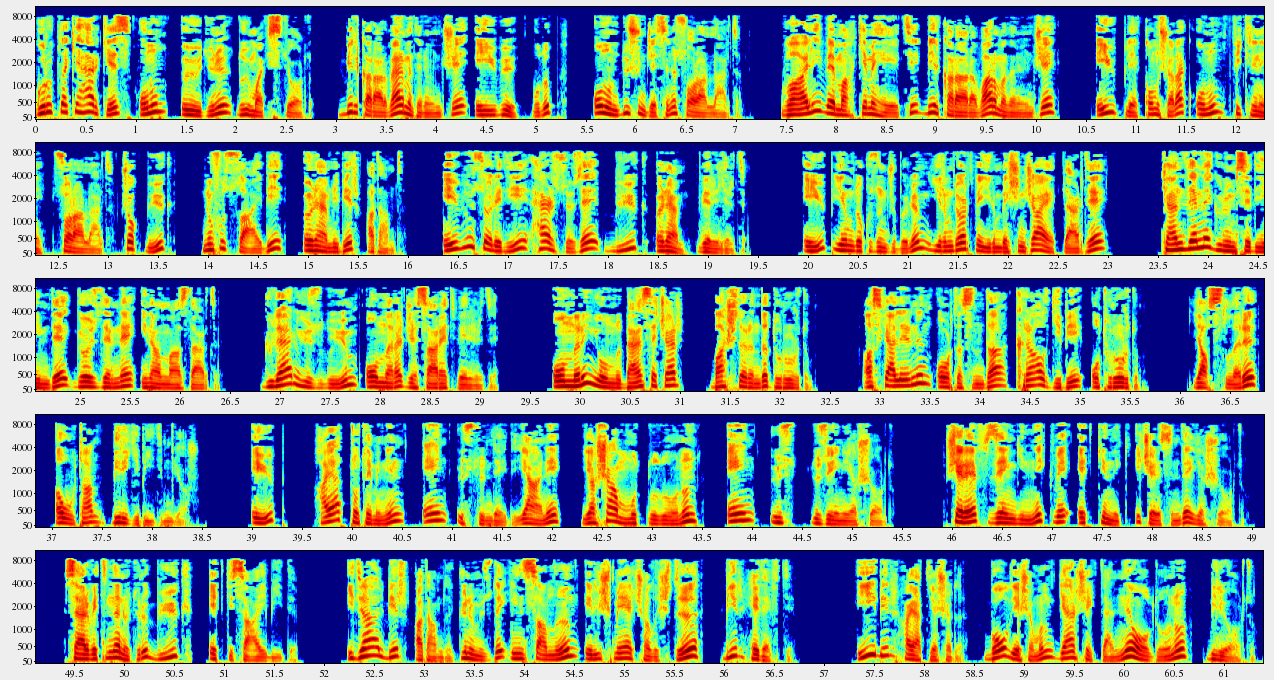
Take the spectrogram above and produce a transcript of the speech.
Gruptaki herkes onun öğüdünü duymak istiyordu. Bir karar vermeden önce Eyüp'ü bulup onun düşüncesini sorarlardı. Vali ve mahkeme heyeti bir karara varmadan önce Eyüp'le konuşarak onun fikrini sorarlardı. Çok büyük, nüfus sahibi, önemli bir adamdı. Eyüp'ün söylediği her söze büyük önem verilirdi. Eyüp 29. bölüm 24 ve 25. ayetlerde kendilerine gülümsediğimde gözlerine inanmazlardı. Güler yüzlüyüm onlara cesaret verirdi. Onların yolunu ben seçer, başlarında dururdum. Askerlerinin ortasında kral gibi otururdum. Yaslıları avutan biri gibiydim diyor. Eyüp hayat toteminin en üstündeydi. Yani yaşam mutluluğunun en üst düzeyini yaşıyordu. Şeref, zenginlik ve etkinlik içerisinde yaşıyordu. Servetinden ötürü büyük etki sahibiydi. İdeal bir adamdı. Günümüzde insanlığın erişmeye çalıştığı bir hedefti. İyi bir hayat yaşadı. Bol yaşamın gerçekten ne olduğunu biliyordu.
